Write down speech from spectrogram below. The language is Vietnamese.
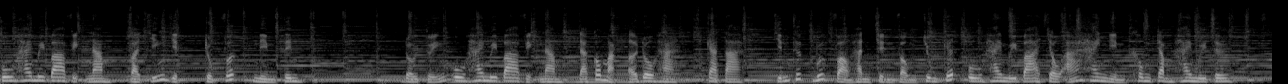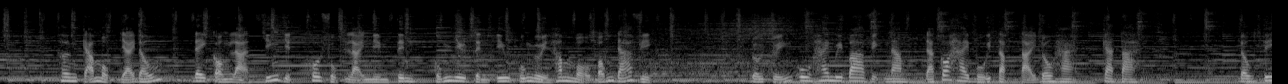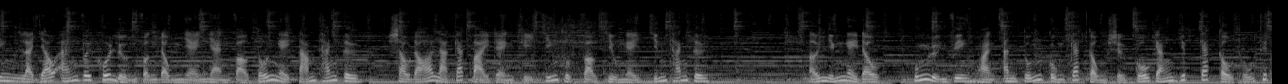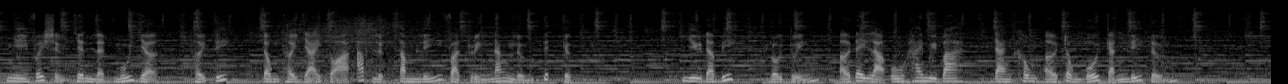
U23 Việt Nam và chiến dịch trục vớt niềm tin. Đội tuyển U23 Việt Nam đã có mặt ở Doha, Qatar, chính thức bước vào hành trình vòng chung kết U23 châu Á 2024. Hơn cả một giải đấu, đây còn là chiến dịch khôi phục lại niềm tin cũng như tình yêu của người hâm mộ bóng đá Việt. Đội tuyển U23 Việt Nam đã có hai buổi tập tại Doha, Qatar. Đầu tiên là giáo án với khối lượng vận động nhẹ nhàng vào tối ngày 8 tháng 4, sau đó là các bài rèn kỹ chiến thuật vào chiều ngày 9 tháng 4. Ở những ngày đầu, huấn luyện viên Hoàng Anh Tuấn cùng các cộng sự cố gắng giúp các cầu thủ thích nghi với sự chênh lệch múi giờ, thời tiết, đồng thời giải tỏa áp lực tâm lý và truyền năng lượng tích cực. Như đã biết, đội tuyển, ở đây là U23, đang không ở trong bối cảnh lý tưởng.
